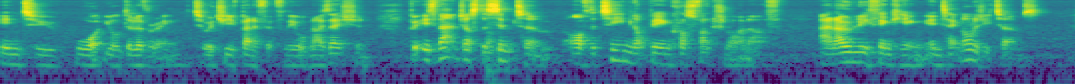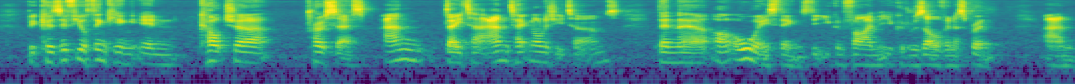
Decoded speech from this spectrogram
into what you're delivering to achieve benefit for the organization. But is that just a symptom of the team not being cross functional enough and only thinking in technology terms? Because if you're thinking in culture, process, and data and technology terms, then there are always things that you can find that you could resolve in a sprint and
